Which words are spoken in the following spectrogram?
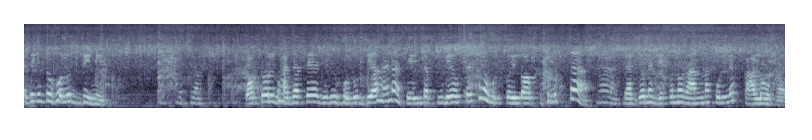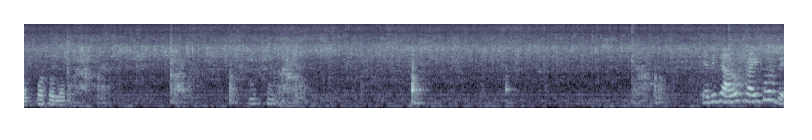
এতে কিন্তু হলুদ দিইনি। আচ্ছা। পটল ভাজাতে যদি হলুদ দেওয়া হয় না তেলটা পুড়ে ওঠে তো ওই লব হলুদটা হ্যাঁ। যার জন্য যে কোনো রান্না করলে কালো হয় পটলের আচ্ছা। এদিকে আরও ফ্রাই করবে?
